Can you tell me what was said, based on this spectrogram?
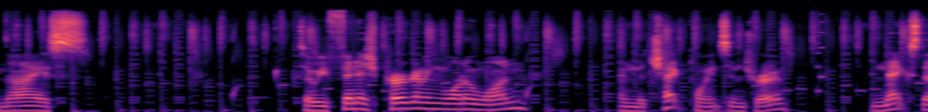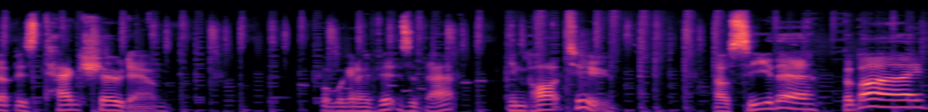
Nice. So we finished Programming 101 and the checkpoints intro. Next up is Tag Showdown. But we're going to visit that in part 2. I'll see you there. Bye-bye!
